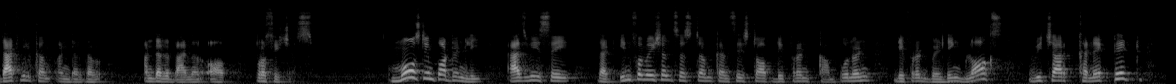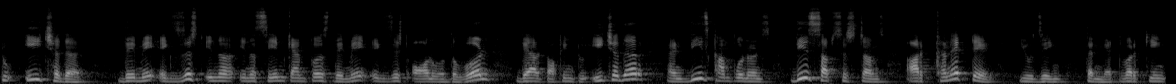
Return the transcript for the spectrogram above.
that will come under the under the banner of procedures. Most importantly, as we say that information system consists of different component, different building blocks which are connected to each other they may exist in a in a same campus. They may exist all over the world. They are talking to each other and these components these subsystems are connected using the networking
